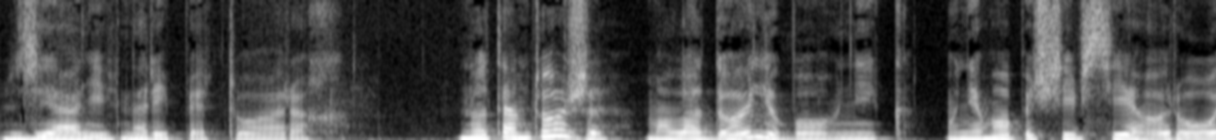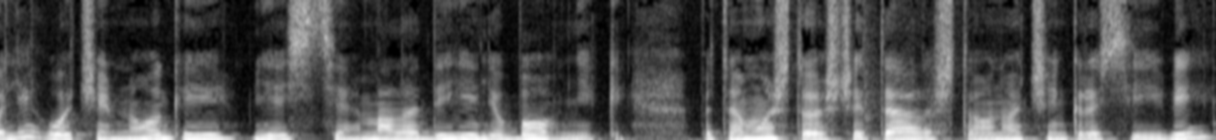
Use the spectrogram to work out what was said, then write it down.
взяли на репертуарах. Но там тоже молодой любовник. У него почти все роли, очень многие есть молодые любовники, потому что считала, что он очень красивый.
